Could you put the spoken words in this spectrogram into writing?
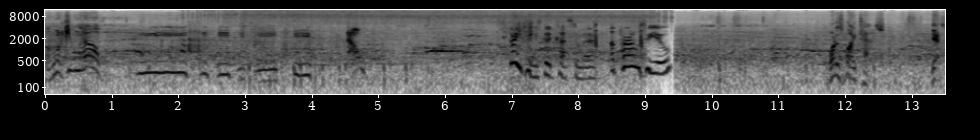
I'm gonna kill him now. now? Greetings, good customer. A pearl to you. What is my task? Yes.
